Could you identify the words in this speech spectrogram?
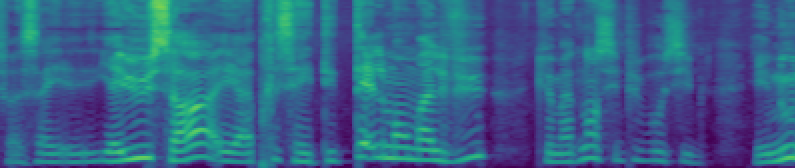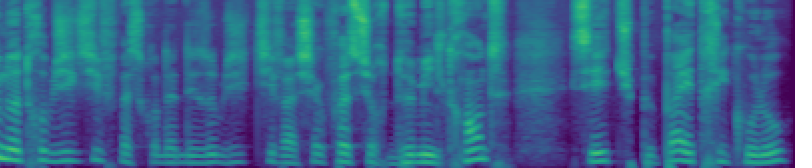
Tu vois, ça- Il y a eu ça et après, ça a été tellement mal vu que maintenant, c'est plus possible. Et nous, notre objectif, parce qu'on a des objectifs à chaque fois sur 2030, c'est tu peux pas être écolo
